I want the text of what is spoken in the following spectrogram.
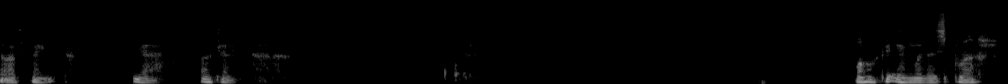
I think, yeah, okay. Mark it in with this brush.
